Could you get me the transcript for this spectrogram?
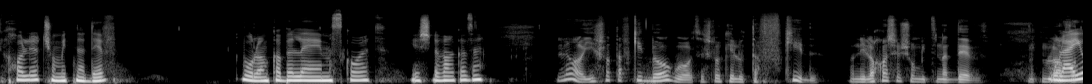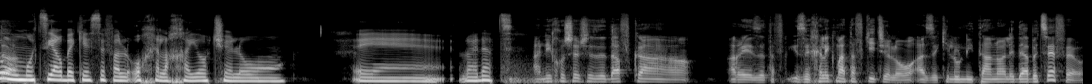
יכול להיות שהוא מתנדב. והוא לא מקבל אה, משכורת. יש דבר כזה? לא יש לו תפקיד בהוגוורטס יש לו כאילו תפקיד אני לא חושב שהוא מתנדב. אולי. הוא מוציא הרבה כסף על אוכל החיות שלו. אה, לא יודעת. אני חושב שזה דווקא הרי זה, תפ... זה חלק מהתפקיד שלו אז זה כאילו ניתן לו על ידי הבית ספר.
